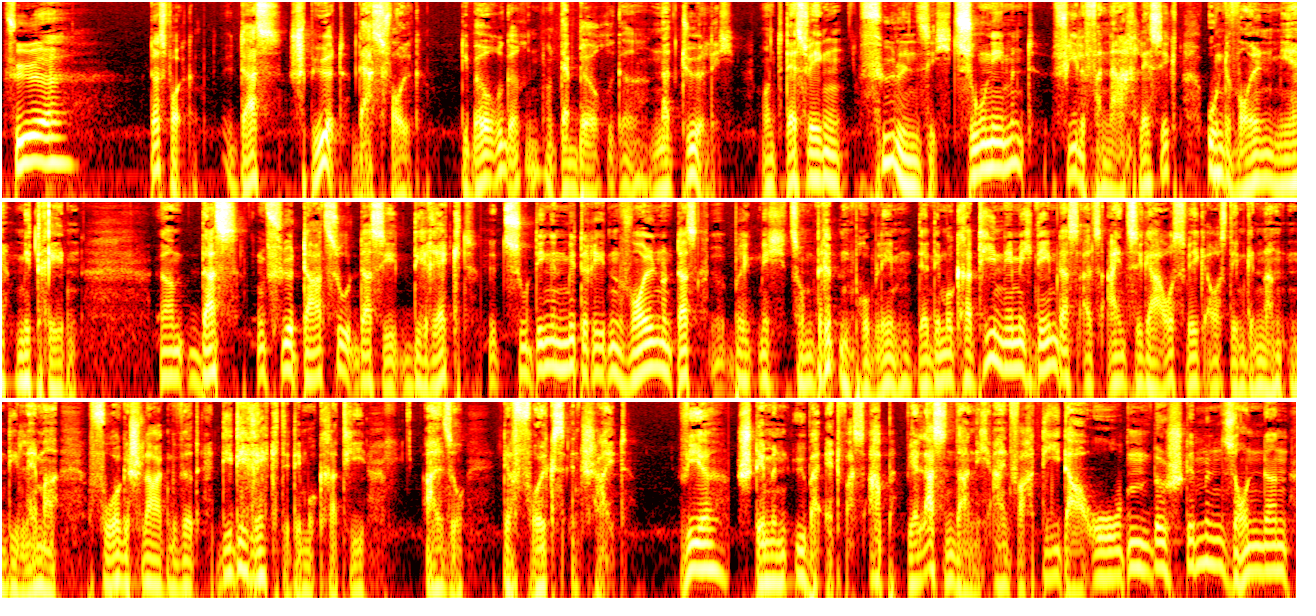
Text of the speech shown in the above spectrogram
für das Volk. Das spürt das Volk, die Bürgerin und der Bürger natürlich. Und deswegen fühlen sich zunehmend viele vernachlässigt und wollen mehr mitreden. Ähm, das führt dazu, dass sie direkt zu Dingen mitreden wollen und das bringt mich zum dritten Problem der Demokratie, nämlich dem, dass als einziger Ausweg aus dem genannten Dilemma vorgeschlagen wird, die direkte Demokratie, also der Volksentscheid. Wir stimmen über etwas ab, wir lassen da nicht einfach die da oben bestimmen, sondern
